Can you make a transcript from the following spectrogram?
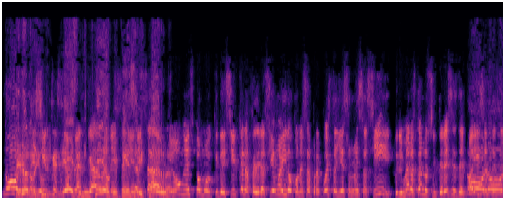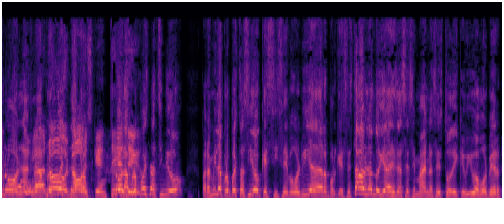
No, Pero yo no decir que que se ha planteado creo en piense en esa reunión es como decir que la federación ha ido con esa propuesta y eso no es así. Primero están los intereses del país. No, antes no, del no, la, no, propuesta, no, pro- es que no, la propuesta ha sido, para mí la propuesta ha sido que si se volvía a dar, porque se estaba hablando ya desde hace semanas esto de que iba a volver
